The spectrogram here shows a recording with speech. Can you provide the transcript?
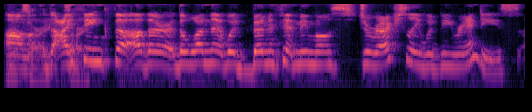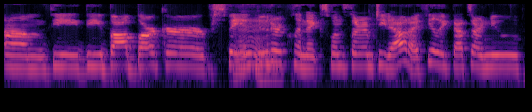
um, sorry, I sorry. think the other, the one that would benefit me most directly would be Randy's. Um, the the Bob Barker spay and Mm. neuter clinics. Once they're emptied out, I feel like that's our new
